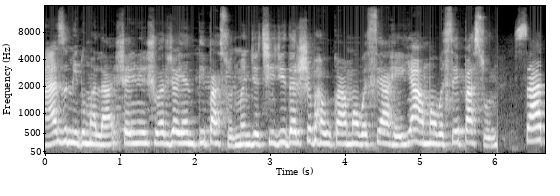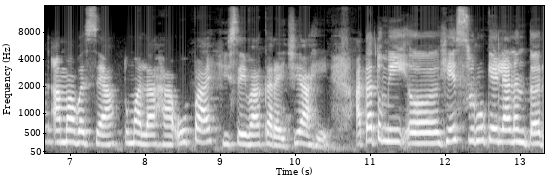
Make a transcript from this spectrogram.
आज मी तुम्हाला शैनेश्वर जयंतीपासून म्हणजेच ही जी दर्श भाऊका अमावस्या आहे या अमावस्येपासून सात अमावस्या तुम्हाला हा उपाय ही सेवा करायची आहे. आता तुम्ही हे सुरू केल्यानंतर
